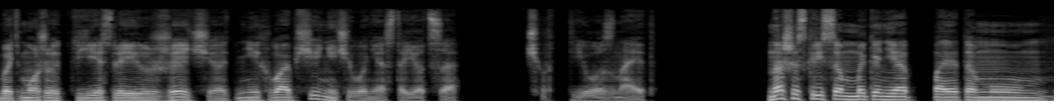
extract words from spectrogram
Быть может, если их сжечь, от них вообще ничего не остается. Черт его знает. Наши с Крисом мыканья, поэтому,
